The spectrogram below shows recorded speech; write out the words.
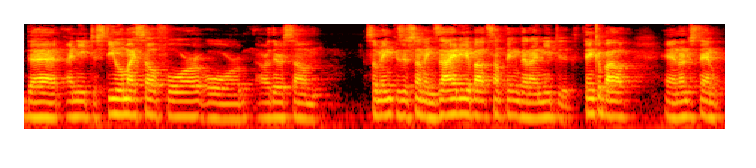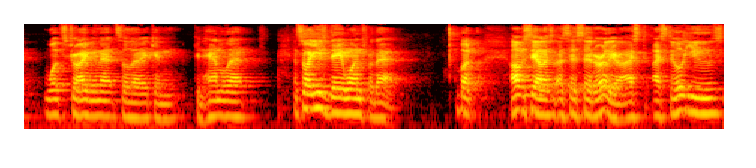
that I need to steel myself for, or are there some, some, is there some anxiety about something that I need to think about and understand what's driving that so that I can, can handle that. And so I use day one for that. But obviously, as I said earlier, I, I still use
